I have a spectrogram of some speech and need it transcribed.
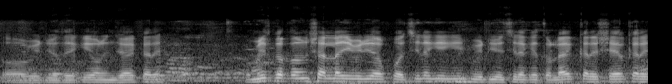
تو ویڈیو دیکھیں اور انجوائے کریں۔ امید کرتا ہوں انشاءاللہ یہ ویڈیو آپ کو اچھی لگے گی۔ ویڈیو اچھی لگے تو لائک کریں شیئر کریں۔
